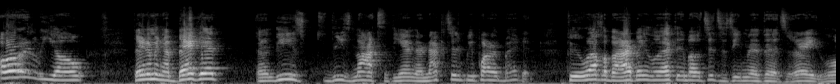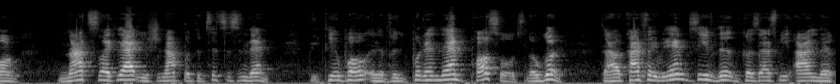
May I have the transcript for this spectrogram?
orlio. Venom in a beged and these these knots at the end are not considered to be part of beged. Even if it's very long knots like that, you should not put the tzitzis in them. And if you put in them, puzzle, it's no good. Because it has to be on the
